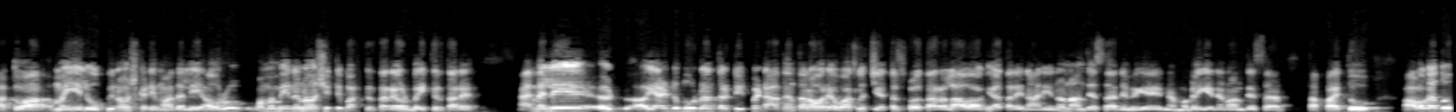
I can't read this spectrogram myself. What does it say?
ಅಥವಾ ಮೈಯಲ್ಲಿ ಉಪ್ಪಿನ ಅಂಶ ಕಡಿಮೆ ಆದಲ್ಲಿ ಅವರು ಒಮ್ಮೊಮ್ಮೆ ಏನೇನೋ ಶಿಟ್ಟಿ ಬರ್ತಿರ್ತಾರೆ, ಅವ್ರು ಬೈತಿರ್ತಾರೆ. ಆಮೇಲೆ ಎರಡು ಮೂರ್ ನಂತರ ಟ್ರೀಟ್ಮೆಂಟ್ ಆದ ನಂತರ ಅವ್ರು ಯಾವತ್ತೂ ಚೇತರಿಸ್ಕೊಳ್ತಾರಲ್ಲ, ಅವಾಗ ಹೇಳ್ತಾರೆ, ನಾನು ಏನೇನೋ ಅಂದೆ ಸರ್ ನಿಮಗೆ ನಮ್ಮ ಮಗಳಿಗೆ ಏನೇನೋ ಅಂದೆ ಸರ್ ತಪ್ಪಾಯ್ತು. ಅವಾಗ ಅದು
